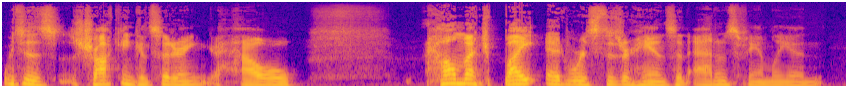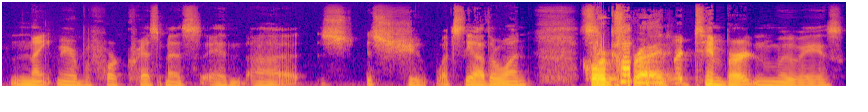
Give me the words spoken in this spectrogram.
which is shocking considering how how much bite Edward Scissorhands and Addams Family and Nightmare Before Christmas and uh sh- shoot, what's the other one? So Corpse couple Bride. Tim Burton movies,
